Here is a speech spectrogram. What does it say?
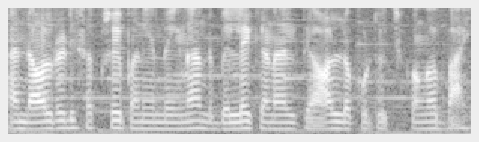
அண்ட் ஆல்ரெடி சப்ஸ்கிரைப் பண்ணியிருந்தீங்கன்னா அந்த பெல்லைக்கான அழுத்தி ஆலில் போட்டு வச்சுக்கோங்க. பாய்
